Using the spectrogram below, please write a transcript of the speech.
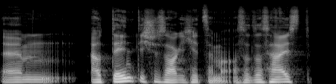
ähm, authentischer, sage ich jetzt einmal. Also das heißt,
